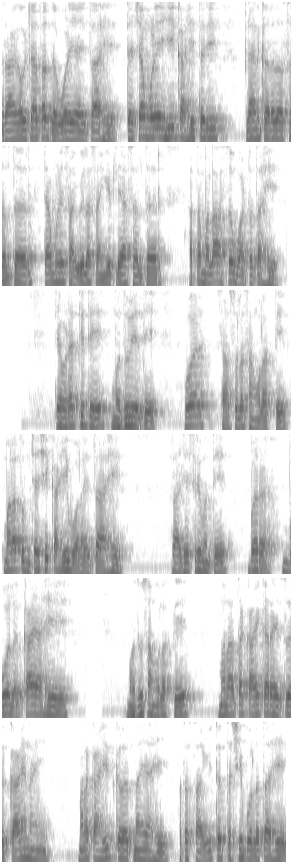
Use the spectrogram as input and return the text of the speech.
राघवच्या आता जवळ यायचं आहे. त्याच्यामुळे ही काहीतरी प्लॅन करत असेल तर त्यामुळे सावीला सांगितले असेल तर आता मला असं वाटत आहे. तेवढ्यात तिथे मधू येते व सासूला सांगू लागते मला तुमच्याशी काही बोलायचं आहे. राजेश्री म्हणते बरं बोल काय आहे? मधू सांगू लागते मला आता काय करायचं काय नाही मला काहीच कळत नाही आहे. आता सावी तर तशी बोलत आहे.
